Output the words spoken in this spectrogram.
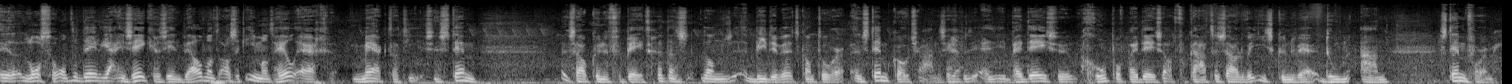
uh, losse onderdelen? Ja, in zekere zin wel. Want als ik iemand heel erg merk dat hij zijn stem zou kunnen verbeteren... dan, dan bieden we het kantoor een stemcoach aan. Zeggen we, bij deze groep of bij deze advocaten... zouden we iets kunnen doen aan stemvorming.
